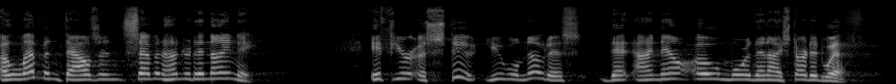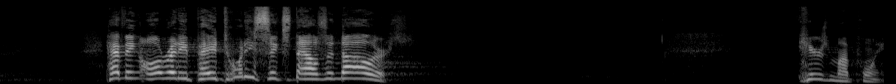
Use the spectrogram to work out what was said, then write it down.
11,790. If you're astute, you will notice that I now owe more than I started with, having already paid $26,000. Here's my point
